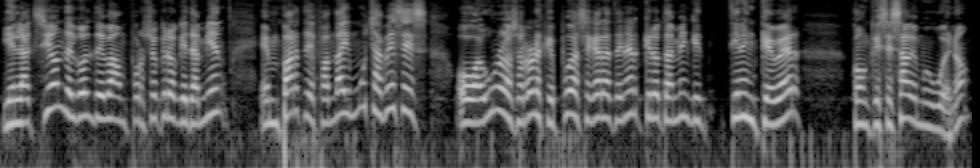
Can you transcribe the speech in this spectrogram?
Y en la acción del gol de Bamford, yo creo que también, en parte de Fandai, muchas veces, o algunos de los errores que pueda llegar a tener, creo también que tienen que ver con que se sabe muy bueno,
